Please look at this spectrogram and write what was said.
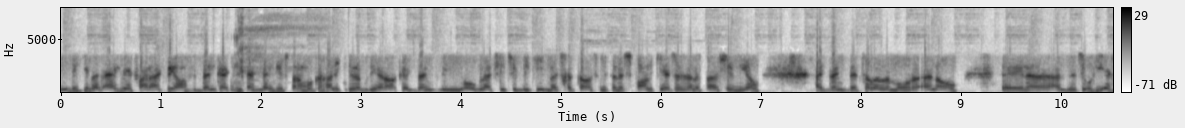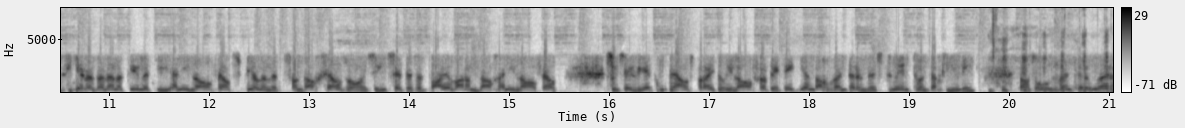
die bietjie wat ek weet van rugby af, dink ek ek dink die Springbokke gaan die knoop deurraak. Ek dink die All Blacks het so 'n bietjie misgetas met hulle spankeuses, hulle personeel. Ek dink dit sal hulle môre inhaal. En uh, dis ook die eerste keer dat hulle natuurlik in die Laagveld speel en dit vandag selfs waar ons hier sit, is 'n baie warm dag in die Laagveld. Soos jy weet, Nelspruit of die Laagveld het net eendag winter en dis 22 Julie. Daar's ons winter oor.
